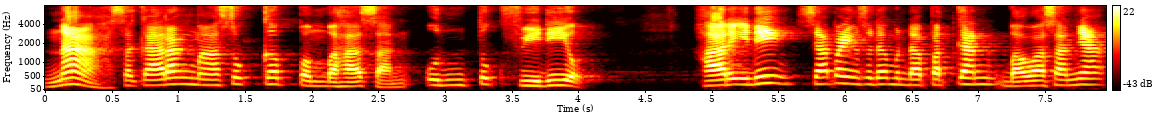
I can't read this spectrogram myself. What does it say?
Nah, sekarang masuk ke pembahasan untuk video. Hari ini siapa yang sudah mendapatkan bahwasannya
